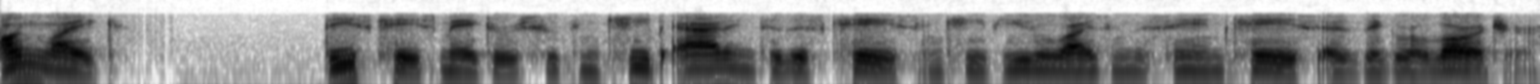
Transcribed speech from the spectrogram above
unlike these case makers who can keep adding to this case and keep utilizing the same case as they grow larger.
